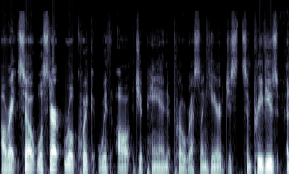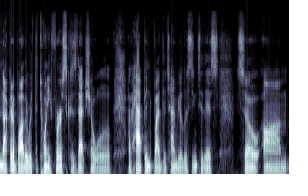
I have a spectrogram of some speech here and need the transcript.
All right, so we'll start real quick with All Japan Pro Wrestling here. Just some previews. I'm not going to bother with the 21st because that show will have happened by the time you're listening to this. So, um,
